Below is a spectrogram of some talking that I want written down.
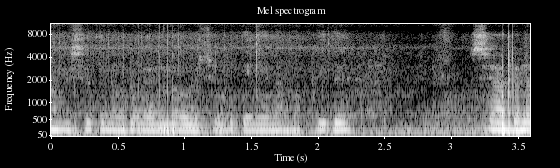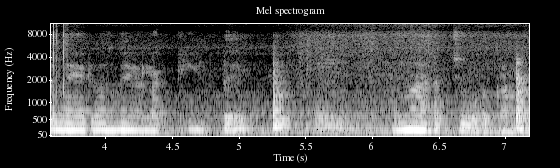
ആവശ്യത്തിനുള്ള വെള്ളം ഒഴിച്ചു കൊടുത്ത് ഇനി നമുക്കിത് ശകലം നേരം ഒന്ന് ഇളക്കിയിട്ട് അടച്ചു കൊടുക്കണം.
